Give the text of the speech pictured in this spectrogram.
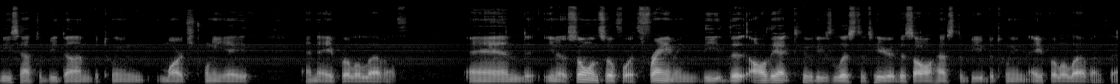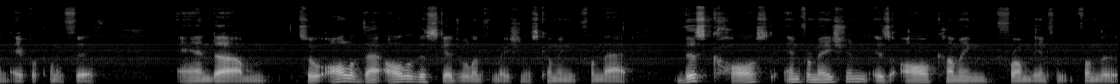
These have to be done between March 28th and April 11th and you know so on and so forth framing the, the all the activities listed here this all has to be between April 11th and April 25th and um, so all of that all of this schedule information is coming from that. This cost information is all coming from the from the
